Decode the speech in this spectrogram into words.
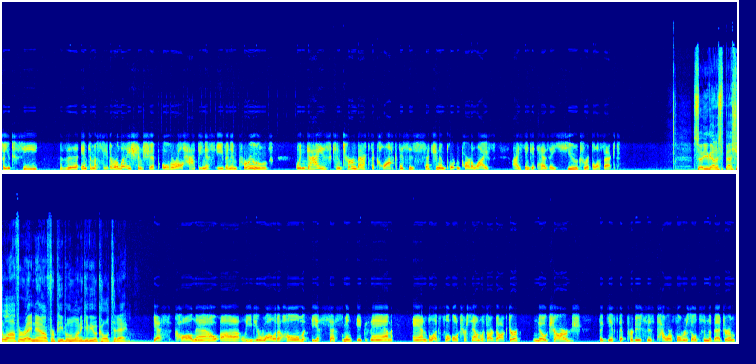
So you see the intimacy, the relationship, overall happiness even improve – when guys can turn back the clock, this is such an important part of life. I think it has a huge ripple effect. So you got a special offer right now for people who want to give you a call today. Yes, call now. Uh, leave your wallet at home. The assessment, exam, and blood flow ultrasound with our doctor no charge. The gift that produces powerful results in the bedroom,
